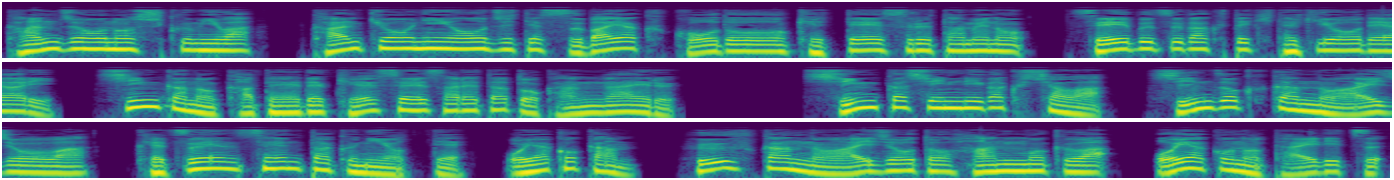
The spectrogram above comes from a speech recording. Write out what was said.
感情の仕組みは、環境に応じて素早く行動を決定するための生物学的適応であり、進化の過程で形成されたと考える。進化心理学者は、親族間の愛情は、血縁選択によって、親子間、夫婦間の愛情と反目は、親子の対立、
